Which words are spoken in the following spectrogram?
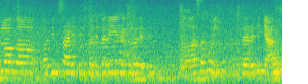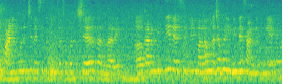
ब्लॉग दिवसाआड येतील कधीतरी रेग्युलर येतील. असं होईल. तर ठीक आहे आज मी पाणीपुरीची रेसिपी तुमच्यासोबत शेअर करणार आहे. कारण की ती रेसिपी मला माझ्या बहिणीने सांगितली आहे.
